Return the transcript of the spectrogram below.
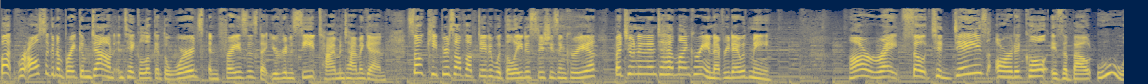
But we're also going to break them down and take a look at the words and phrases that you're going to see time and time again. So keep yourself updated with the latest issues in Korea by tuning into Headline Korean every day with me. All right. So today's article is about, ooh,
